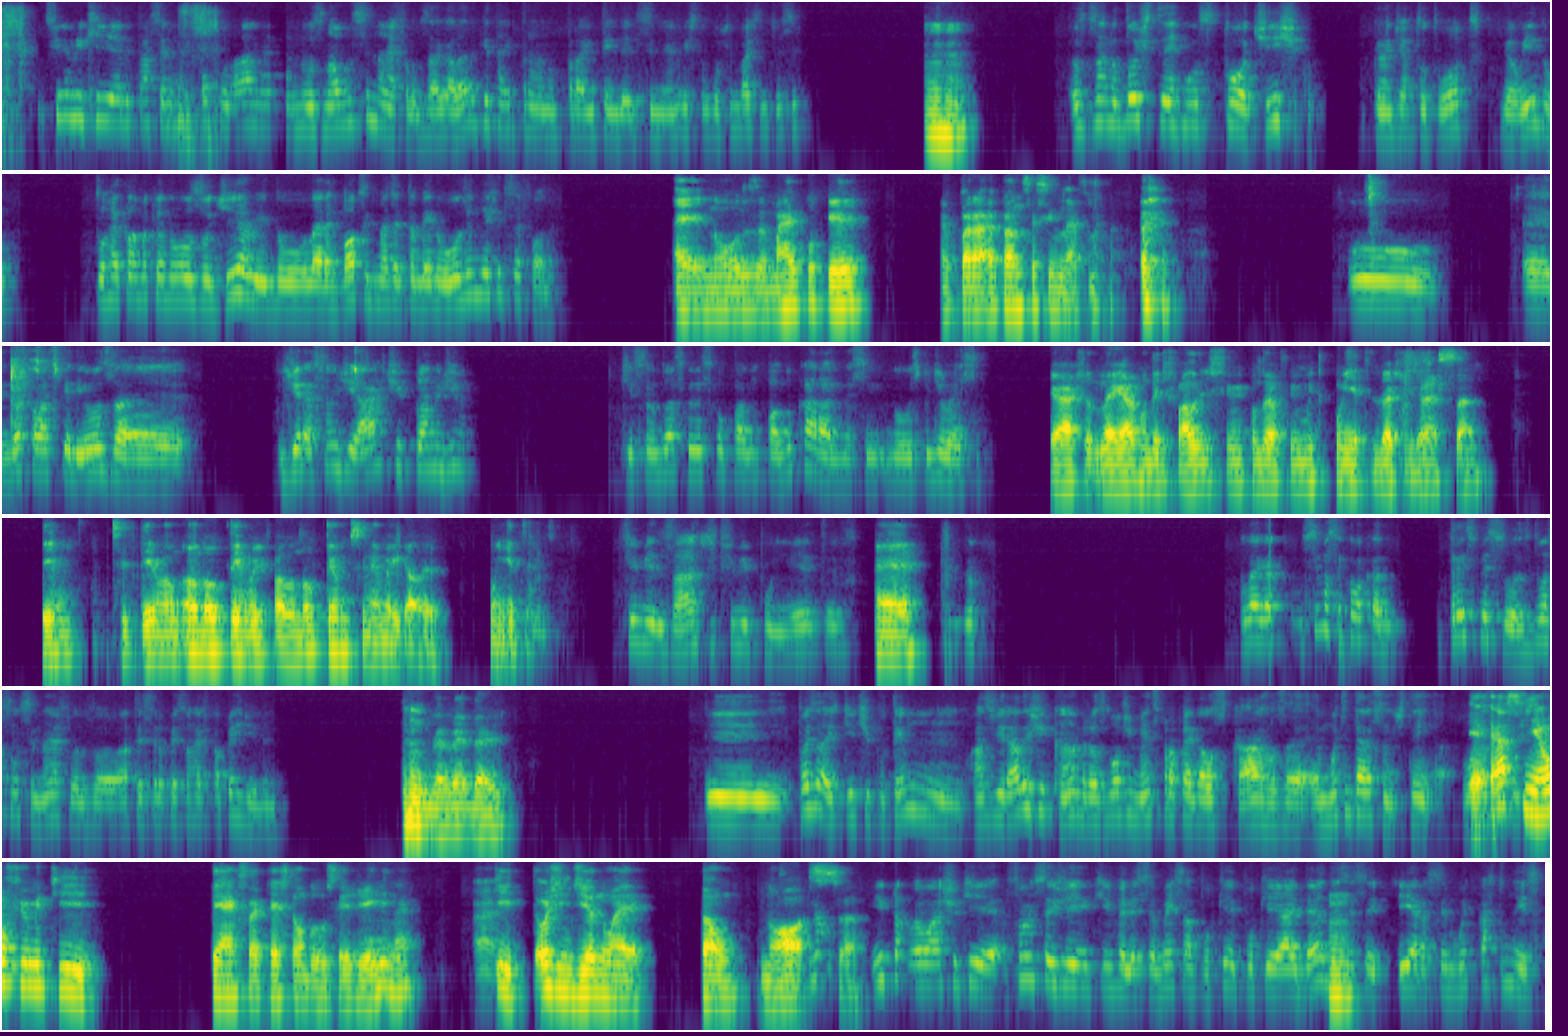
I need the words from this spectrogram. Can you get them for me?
Filme que ele tá sendo muito popular né, nos novos cinéfilos. A galera que tá entrando pra entender de cinema, eles estão curtindo bastante esse Uhum. Usando dois termos poetísticos, grande Arthur Tuoto, meu ídolo, tu reclama que eu não uso o Jerry do Letterboxd, mas ele também não usa e não deixa de ser foda. É, ele não usa, mas é porque é para, é pra não ser cinéfilo. O, é, duas palavras que ele usa é direção de arte e plano de que são duas coisas que eu pago um pau do caralho nesse, no Speed Racer. Eu acho legal quando ele fala de filme, quando é um filme muito punheta, eu acho engraçado. Termo, esse termo é um, é novo termo, ele falou, novo termo de cinema aí, galera. Punheta. Filmes arte, filme punheta. É, Legal, se você colocar três pessoas, duas são cinéfilas, a terceira pessoa vai ficar perdida. é verdade. E, pois é, que tipo, tem um, as viradas de câmera, os movimentos para pegar os carros, é, é muito interessante. Tem, É, é assim, é um filme que tem essa questão do CGI, né? É, Que hoje em dia não é tão, nossa. então, eu acho que foi um CGI que envelheceu bem, sabe por quê? Porque a ideia Hum. desse CGI era ser muito cartunesco.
